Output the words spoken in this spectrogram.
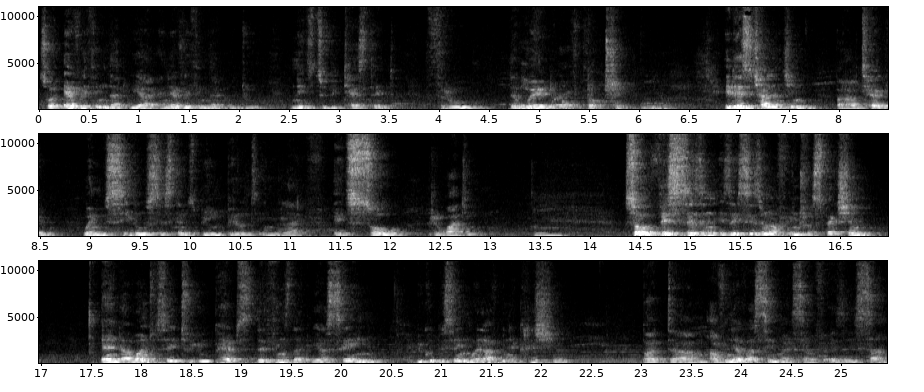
So everything that we are and everything that we do needs to be tested through the His word, word. of doctrine. you Mm. know. It is challenging, but I'll tell you, when you see those systems being built in your life, it's so rewarding. Mm. So this season is a season of introspection, and I want to say to you, perhaps the things that we are saying, you could be saying, "Well, I've been a Christian, but um, I've never seen myself as a son."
